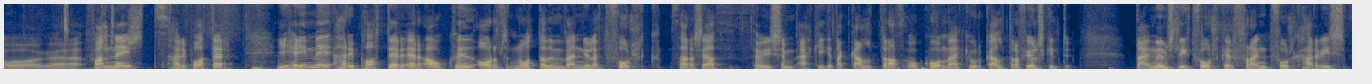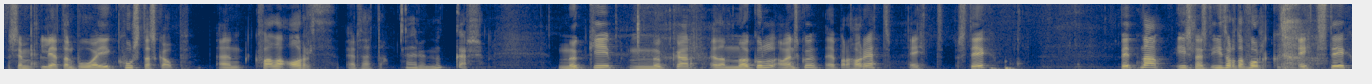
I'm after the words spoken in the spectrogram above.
og uh, Fanny, Harry Potter í heimi Harry Potter er ákveð orð notað um venjulegt fólk þar að segja þau sem ekki geta galdrað og koma ekki úr galdra fjölskyldu Dæmi um slíkt fólk er frænd fólk Harrys sem leta hann búa í kústaskáp. En hvaða orð er þetta? Það eru muggar. Muggi, muggar eða mögul á ennsku er bara hárétt, eitt stig. Bytna, Íslenskt íþróttafólk, eitt stig.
